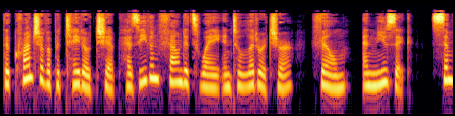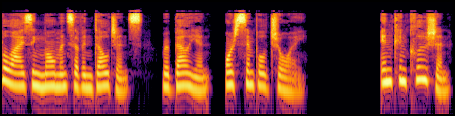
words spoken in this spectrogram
The crunch of a potato chip has even found its way into literature, film, and music, symbolizing moments of indulgence, rebellion, or simple joy. In conclusion,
